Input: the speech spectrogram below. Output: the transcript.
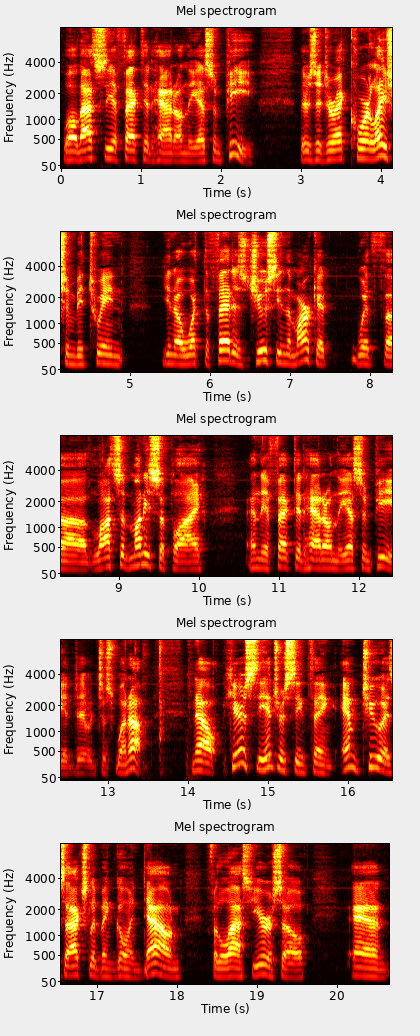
Well, that's the effect it had on the S&P. There's a direct correlation between, you know, what the Fed is juicing the market with uh, lots of money supply and the effect it had on the S&P. It, it just went up. Now, here's the interesting thing. M2 has actually been going down for the last year or so, and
